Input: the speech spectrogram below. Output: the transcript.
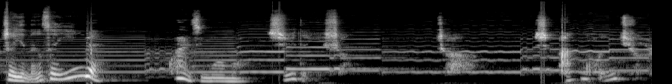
这也能算音乐？”会计嬷嬷。嘘的一声，这是安魂曲儿，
